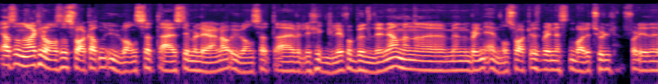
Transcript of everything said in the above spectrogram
Ja, så Nå er krona så svak at den uansett er stimulerende og uansett er veldig hyggelig for bunnlinja, men, eh, men blir den enda svakere, så blir det nesten bare tull. Fordi det,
